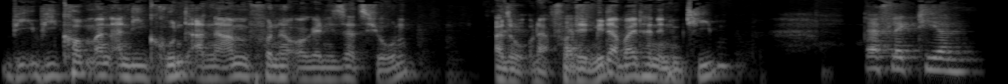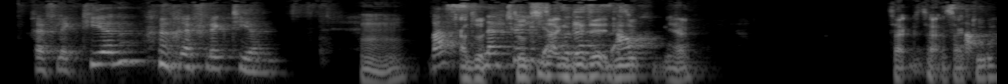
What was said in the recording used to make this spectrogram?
Wie, wie kommt man an die Grundannahmen von der Organisation? Also, oder von den Mitarbeitern in einem Team? Reflektieren. Reflektieren, reflektieren. Mhm. Was also natürlich, sozusagen also diese, diese, ja. Sag, sag, sag du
